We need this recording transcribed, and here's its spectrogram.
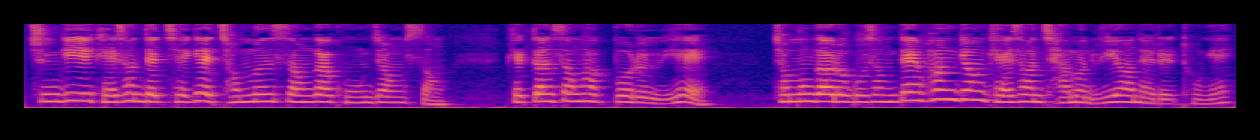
중기 개선 대책의 전문성과 공정성, 객관성 확보를 위해 전문가로 구성된 환경 개선 자문위원회를 통해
